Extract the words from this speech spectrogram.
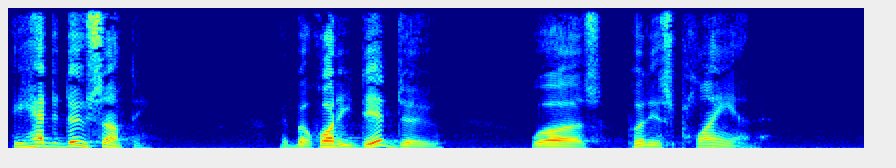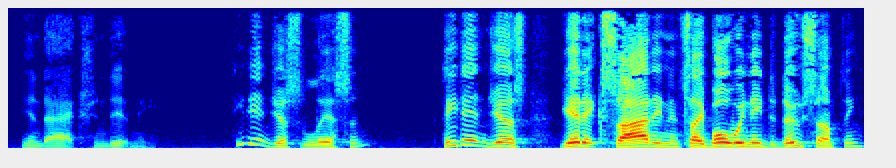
He had to do something. But what he did do was put his plan into action, didn't he? He didn't just listen. He didn't just get excited and say, Boy, we need to do something.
